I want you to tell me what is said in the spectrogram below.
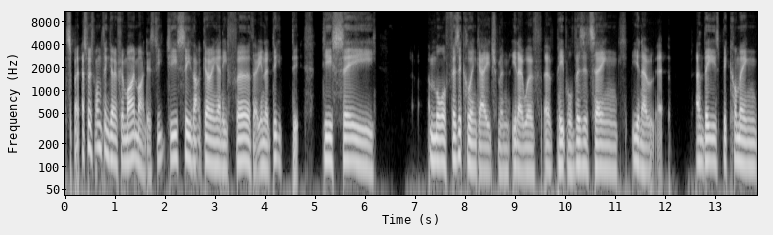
I suppose one thing going through my mind is do, do you see that going any further? You know, do, do, do you see more physical engagement, you know, of, of people visiting, you know, eh, and these becoming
